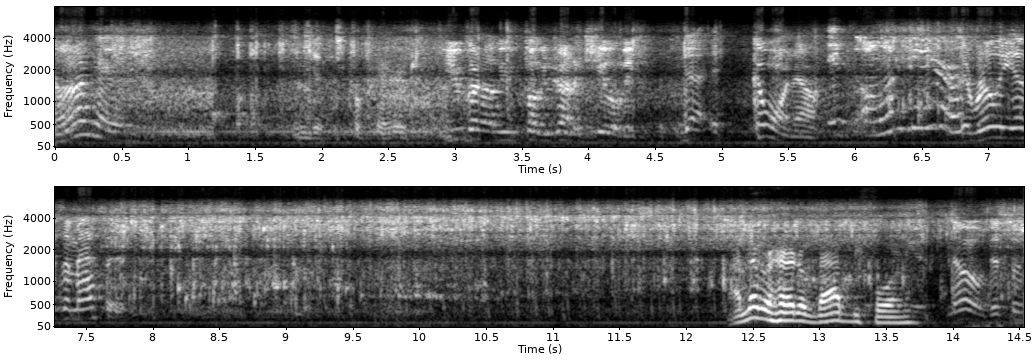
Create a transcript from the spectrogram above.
Okay. Let get this prepared. You better not be fucking trying to kill me. Dad, come on now. It's on here. It really is a method. I never heard of that before. No, this is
